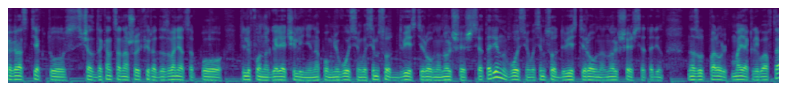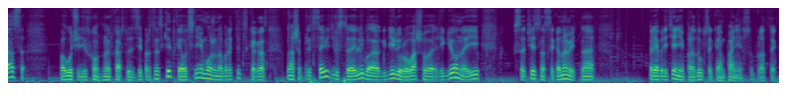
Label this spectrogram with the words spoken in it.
как раз те, кто сейчас до конца нашего эфира дозвонятся по телефону горячей линии, напомню, 8 800 200 ровно 0661, 8 800 200 ровно 0661, назовут пароль «Маяк» либо «Автоасса», получит дисконтную карту с 10% скидкой, вот с ней можно обратиться как раз в наше представительство, либо к дилеру вашего региона и, соответственно, сэкономить на приобретении продукции компании «Супротек».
